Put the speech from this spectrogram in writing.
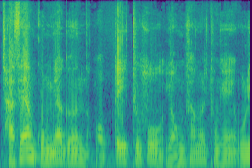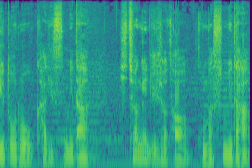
자세한 공략은 업데이트 후 영상을 통해 올리도록 하겠습니다. 시청해주셔서 고맙습니다.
